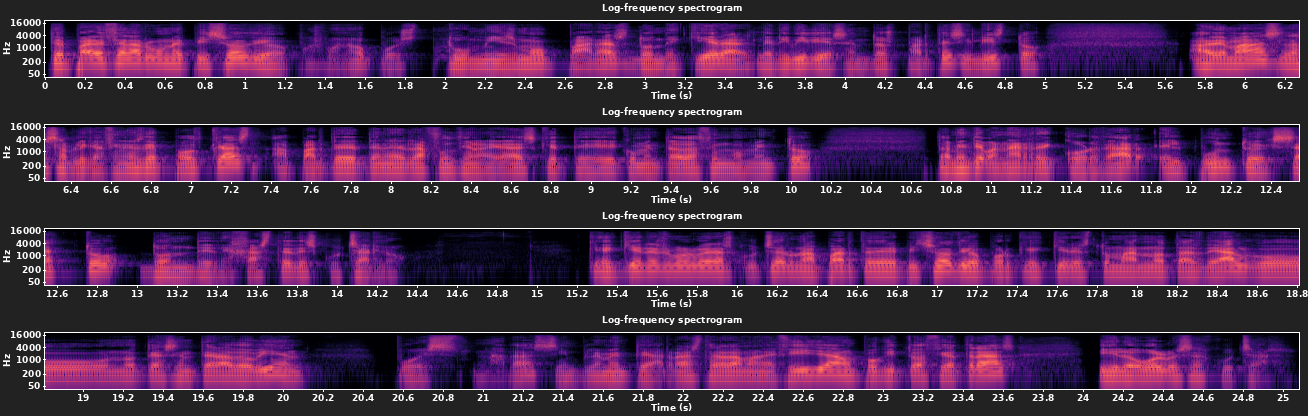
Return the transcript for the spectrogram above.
¿Te parece largo un episodio? Pues bueno, pues tú mismo paras donde quieras, le divides en dos partes y listo. Además, las aplicaciones de podcast, aparte de tener las funcionalidades que te he comentado hace un momento, también te van a recordar el punto exacto donde dejaste de escucharlo que quieres volver a escuchar una parte del episodio porque quieres tomar notas de algo o no te has enterado bien, pues nada, simplemente arrastra la manecilla un poquito hacia atrás y lo vuelves a escuchar.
